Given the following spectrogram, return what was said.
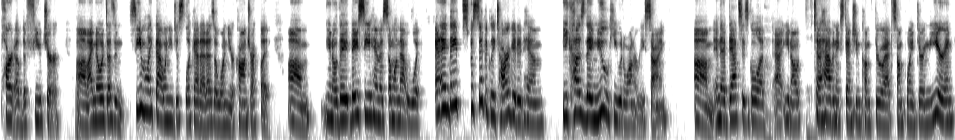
part of the future. Um, I know it doesn't seem like that when you just look at it as a one year contract, but um, you know they they see him as someone that would, and, and they specifically targeted him because they knew he would want to resign um, and that that's his goal at, at, you know to have an extension come through at some point during the year. And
